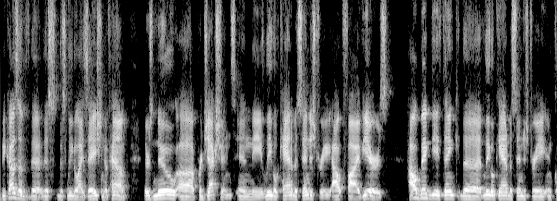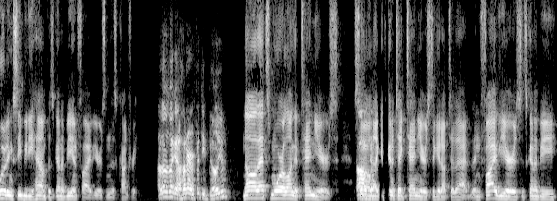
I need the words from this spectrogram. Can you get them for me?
because of the, this, this legalization of hemp, there's new uh, projections in the legal cannabis industry out five years. How big do you think the legal cannabis industry, including CBD hemp, is going to be in five years in this country? I thought it was like 150 billion. No, that's more along the 10 years. So, Oh, okay. like, it's going to take 10 years to get up to that. In five years, it's going to be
